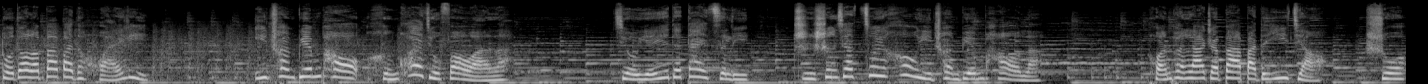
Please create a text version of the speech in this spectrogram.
躲到了爸爸的怀里。一串鞭炮很快就放完了，九爷爷的袋子里只剩下最后一串鞭炮了。团团拉着爸爸的衣角说。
